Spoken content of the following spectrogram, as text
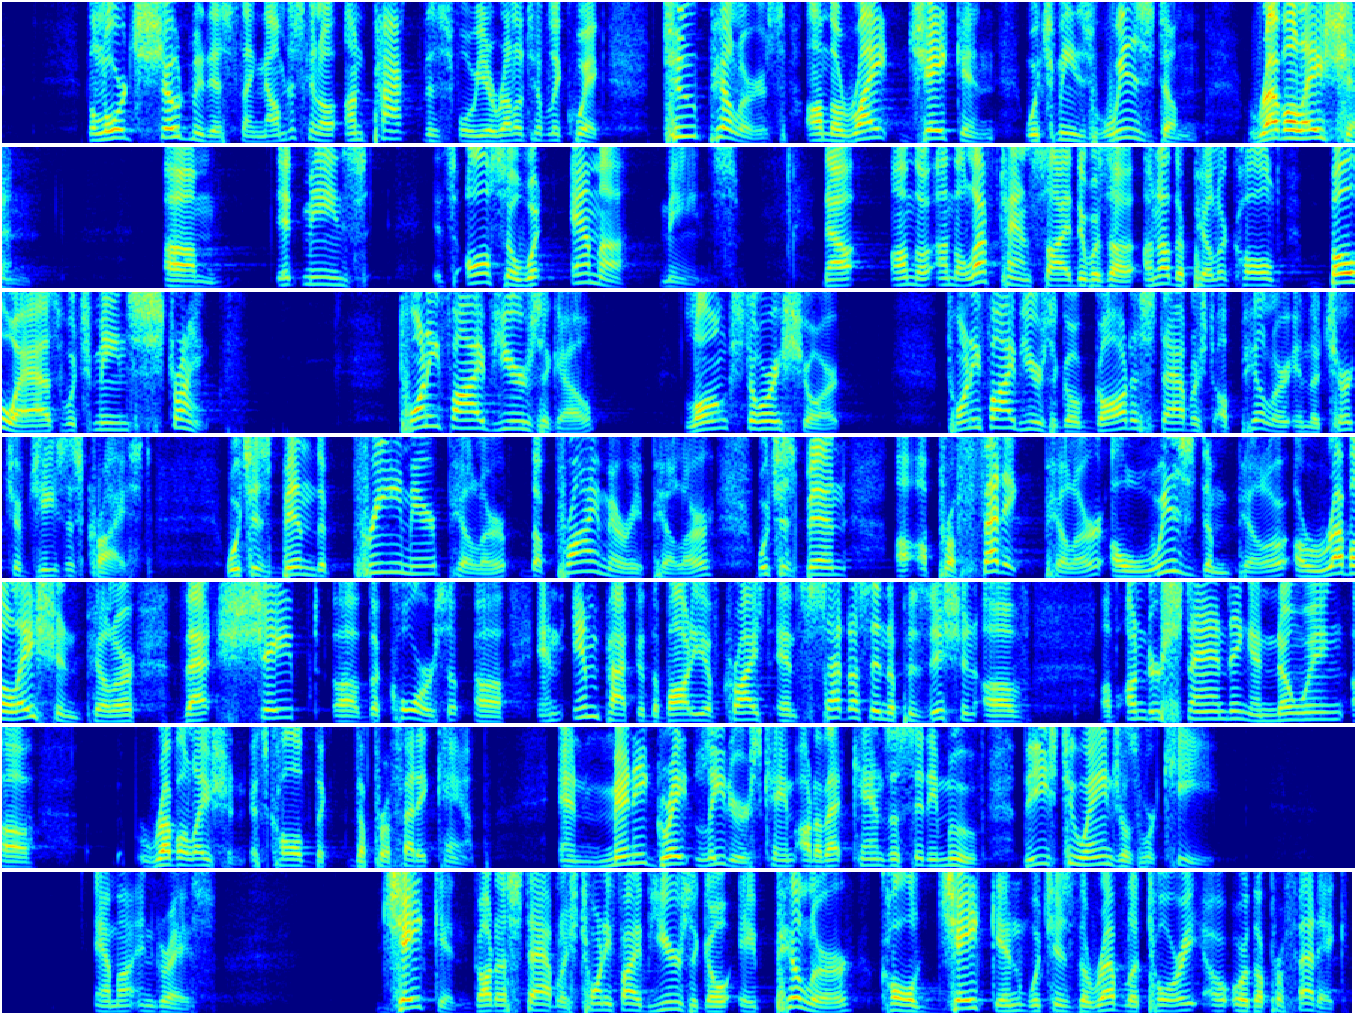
The Lord showed me this thing. Now I'm just going to unpack this for you relatively quick. Two pillars on the right, Jachin, which means wisdom, revelation. Um, it means it's also what Emma means. Now, on the, on the left hand side, there was a, another pillar called Boaz, which means strength. 25 years ago, long story short, 25 years ago, God established a pillar in the Church of Jesus Christ, which has been the premier pillar, the primary pillar, which has been a, a prophetic pillar, a wisdom pillar, a revelation pillar that shaped uh, the course of, uh, and impacted the body of Christ and set us in a position of, of understanding and knowing uh, revelation. It's called the, the prophetic camp. And many great leaders came out of that Kansas City move. These two angels were key Emma and Grace. Jachin got established 25 years ago, a pillar called Jachin, which is the revelatory or the prophetic.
